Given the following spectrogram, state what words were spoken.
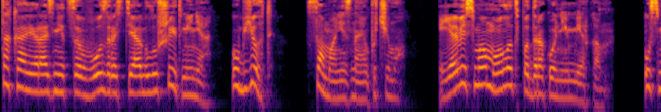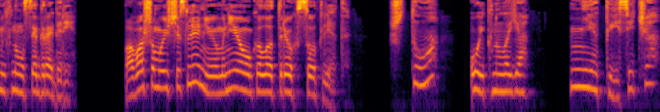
Такая разница в возрасте оглушит меня, убьет. Сама не знаю почему. Я весьма молод по драконьим меркам усмехнулся Грегори. По вашему исчислению, мне около трехсот лет. Что? ойкнула я. Не тысяча,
